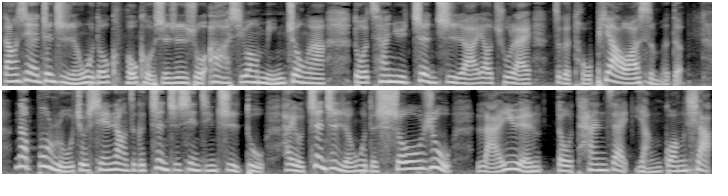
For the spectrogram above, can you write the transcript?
当现在政治人物都口口声声说啊，希望民众啊。多参与政治啊，要出来这个投票啊什么的，那不如就先让这个政治现金制度，还有政治人物的收入来源都摊在阳光下，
